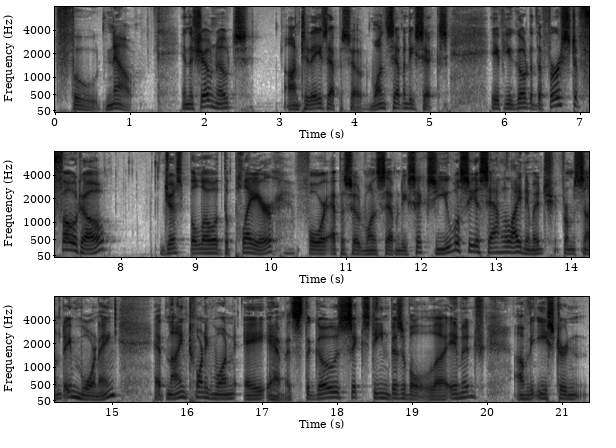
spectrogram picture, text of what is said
food. Now, in the show notes on today's episode, 176, if you go to the first photo just below the player for episode 176, you will see a satellite image from Sunday morning at 9:21 a.m. It's the GOES 16 visible uh, image of the eastern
